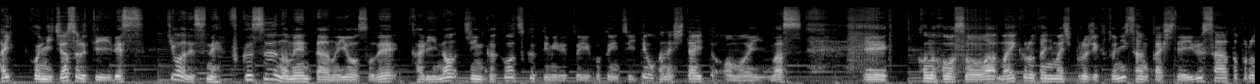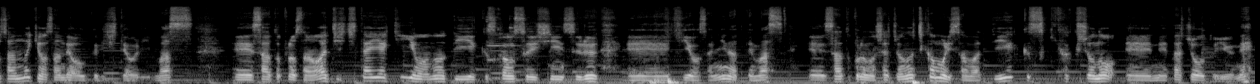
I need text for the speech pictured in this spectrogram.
はい、こんにちは、ソルティです。今日はですね、複数のメンターの要素で仮の人格を作ってみるということについてお話したいと思います。えー、この放送はマイクロ谷町プロジェクトに参加しているサートプロさんの協賛でお送りしております。えー、サートプロさんは自治体や企業の DX 化を推進する、えー、企業さんになってます。えー、サートプロの社長の近森さんは DX 企画書の、えー、ネタ帳というね、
